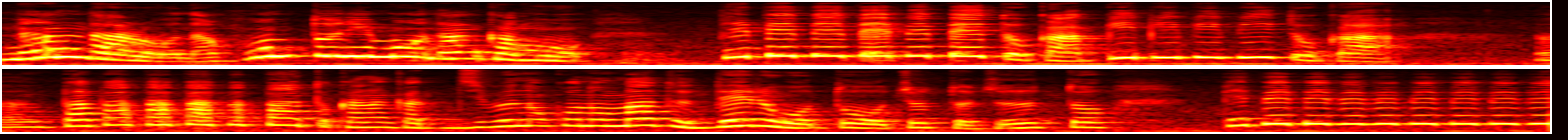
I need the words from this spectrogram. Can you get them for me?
うなんだろうな本当にもうなんかもうペペペペペペとかピピピピとかパパパパパパとかなんか自分のこのまず出る音をちょっとずっとペペペペペペペペペ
